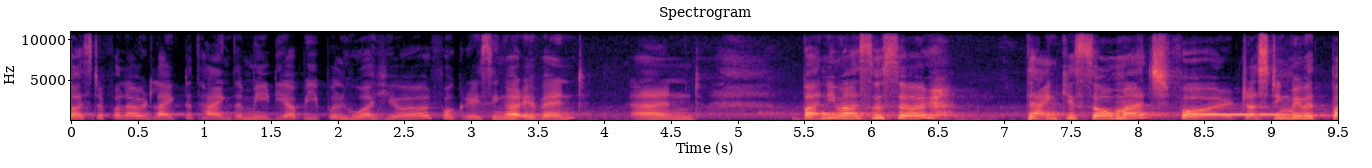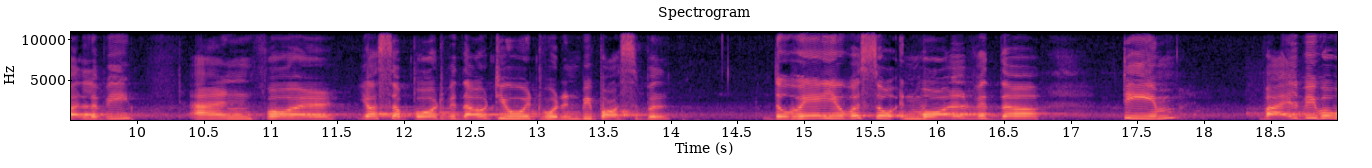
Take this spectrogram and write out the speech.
First of all I would like to thank the media people who are here for gracing our event and Banivasu sir thank you so much for trusting me with Pallavi and for your support. Without you, it wouldn't be possible. The way you were so involved with the team while we were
